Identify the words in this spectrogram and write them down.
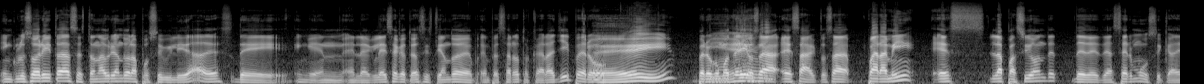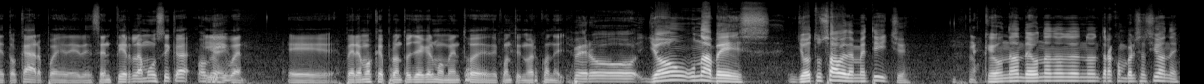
Incluso ahorita se están abriendo las posibilidades de, en, en- en la iglesia que estoy asistiendo, de empezar a tocar allí, pero... Ey, Pero como te digo, o sea, exacto, o sea, para mí es la pasión de, de- de- hacer música, de tocar, pues, de, de sentir la música y bueno, eh, esperemos que pronto llegue el momento de, de continuar con ello. Pero yo una vez, yo tú sabes de Metiche, que una de una de nuestras conversaciones,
